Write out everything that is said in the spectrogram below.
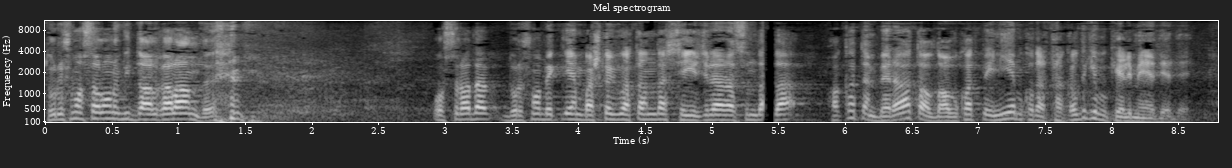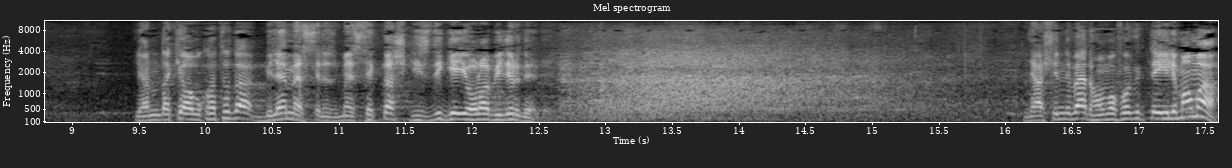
Duruşma salonu bir dalgalandı. O sırada duruşma bekleyen başka bir vatandaş seyirciler arasında da hakikaten beraat aldı. Avukat bey niye bu kadar takıldı ki bu kelimeye dedi. Yanındaki avukatı da bilemezsiniz meslektaş gizli gay olabilir dedi. ya şimdi ben homofobik değilim ama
